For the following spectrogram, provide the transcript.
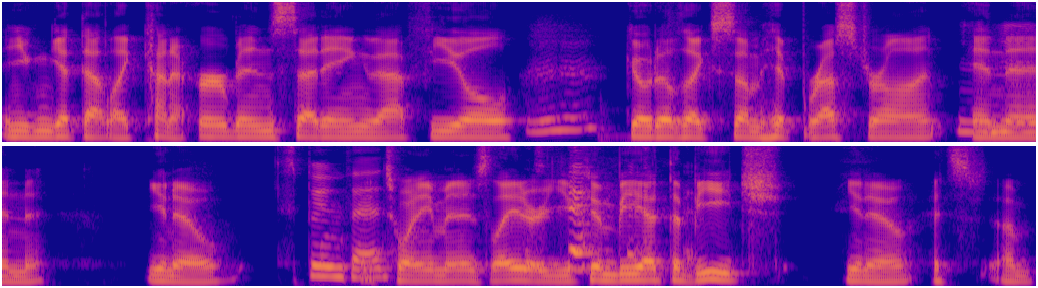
and you can get that like kind of urban setting, that feel, Mhm. go to like some hip restaurant Mhm. and then, you know, spoon fed. 20 minutes later you can be at the beach. You know, it's um,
